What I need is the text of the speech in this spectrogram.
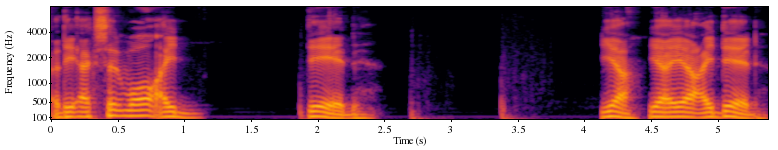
At the exit wall, I did. Yeah, yeah, yeah, I did.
